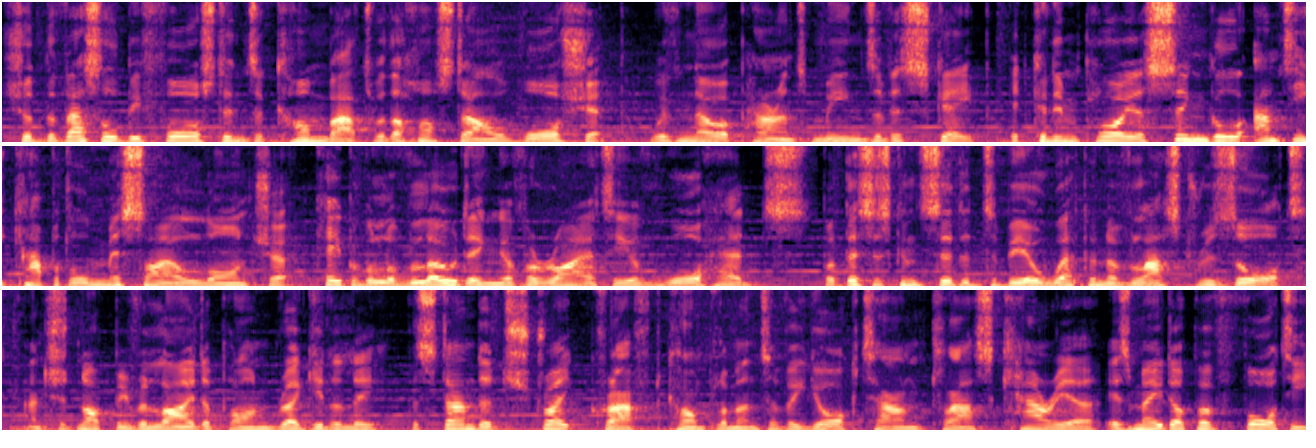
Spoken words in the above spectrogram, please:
Should the vessel be forced into combat with a hostile warship with no apparent means of escape, it can employ a single anti-capital missile launcher capable of loading a variety of warheads, but this is considered to be a weapon of last resort and should not be relied upon regularly. The standard strike craft complement of a Yorktown-class carrier is made up of 40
